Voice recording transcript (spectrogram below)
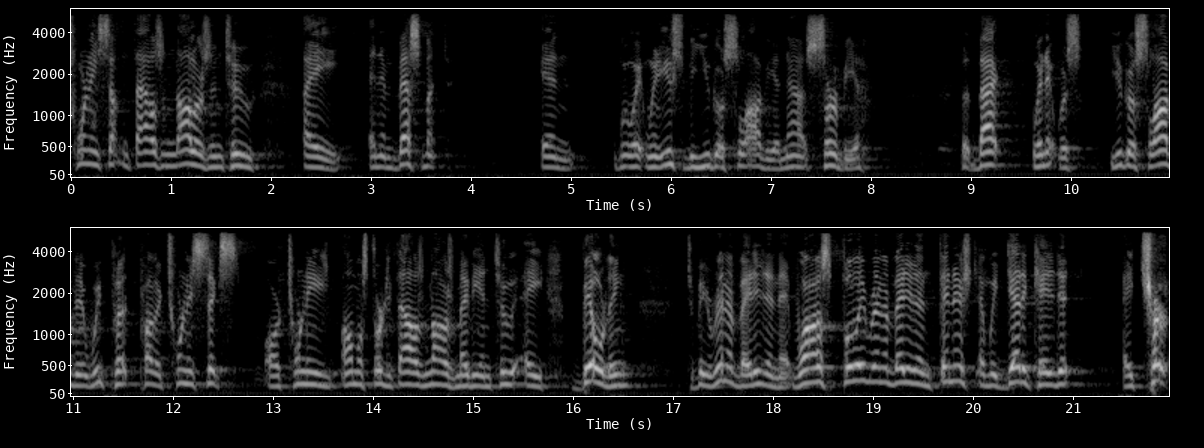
20 something thousand dollars into a, an investment in when it used to be Yugoslavia, now it's Serbia. But back when it was Yugoslavia, we put probably 26 or 20, almost $30,000 maybe into a building to be renovated, and it was fully renovated and finished, and we dedicated it a church,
